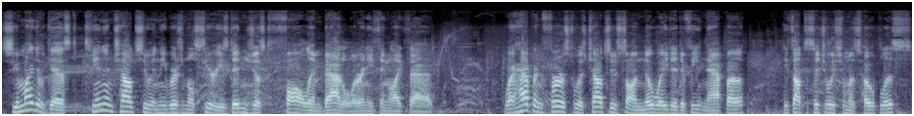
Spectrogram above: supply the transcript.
So you might have guessed, Tien and Chaozu in the original series didn't just fall in battle or anything like that. What happened first was Chaozu saw no way to defeat Nappa, he thought the situation was hopeless,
